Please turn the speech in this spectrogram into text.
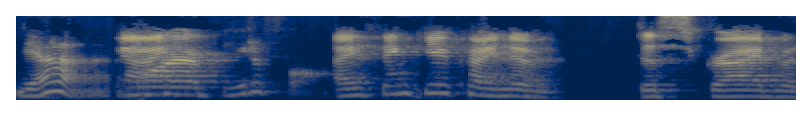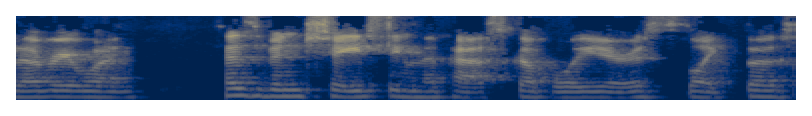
yeah, yeah more I, beautiful. I think you kind of described what everyone has been chasing the past couple of years, like the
